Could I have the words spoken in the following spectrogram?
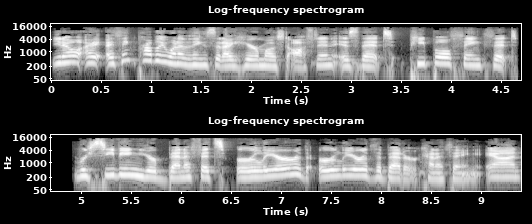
You know, I, I think probably one of the things that I hear most often is that people think that receiving your benefits earlier, the earlier the better kind of thing. And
